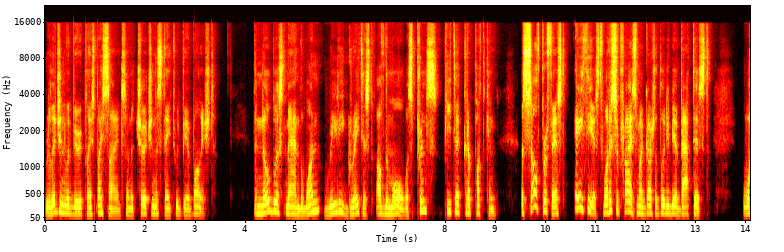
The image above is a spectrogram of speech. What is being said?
Religion would be replaced by science, and the church and the state would be abolished. The noblest man, the one really greatest of them all, was Prince Peter Kropotkin, a self professed atheist. What a surprise. My gosh, I thought he'd be a Baptist. Wow.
